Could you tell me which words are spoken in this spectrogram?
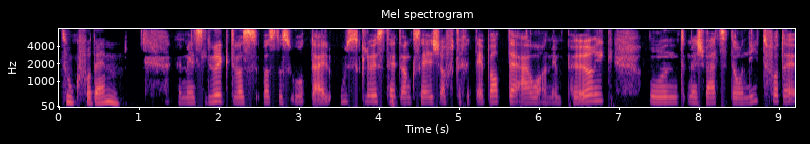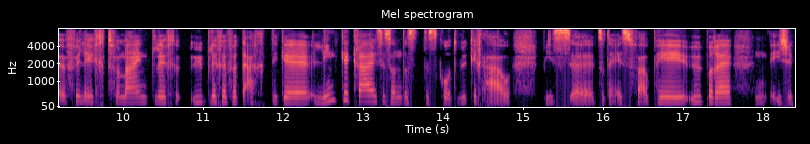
Zug von dem? Wenn man jetzt schaut, was, was das Urteil ausgelöst hat an gesellschaftlichen Debatten, auch an Empörung, und man schwätzt hier nicht von den vielleicht vermeintlich üblichen verdächtigen linken Kreisen, sondern das, das geht wirklich auch bis äh, zu der SVP über, ist eine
